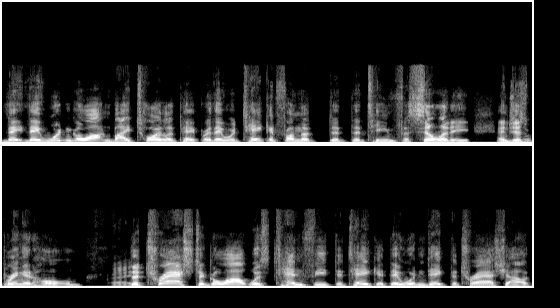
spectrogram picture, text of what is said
they they wouldn't go out and buy toilet paper. They would take it from the the, the team facility and just bring it home. Right. The trash to go out was 10 feet to take it. They wouldn't take the trash out.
